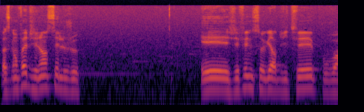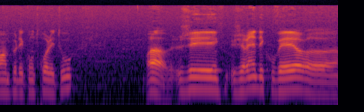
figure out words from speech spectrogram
Parce qu'en fait j'ai lancé le jeu. Et j'ai fait une sauvegarde vite fait pour voir un peu les contrôles et tout. Voilà, j'ai rien découvert. Euh,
